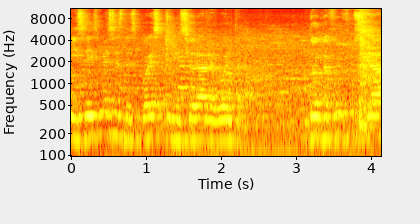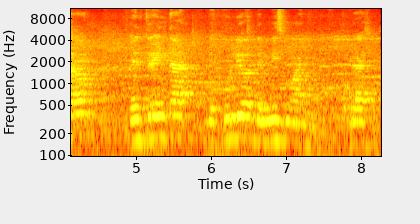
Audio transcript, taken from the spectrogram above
y seis meses después inició la revuelta, donde fui fusilado el 30 de julio del mismo año. Gracias.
